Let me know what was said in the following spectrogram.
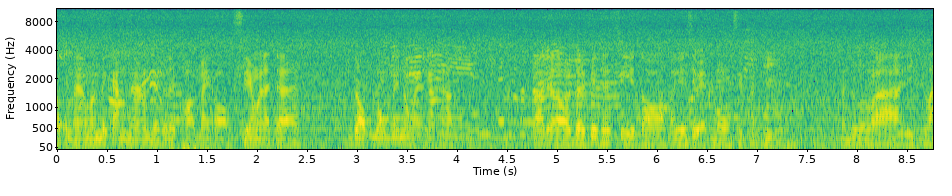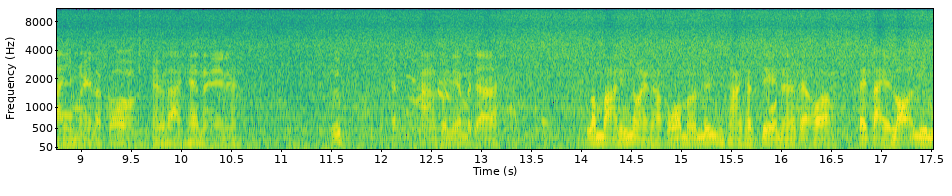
ตกน้ำมันไม่กันน้ำเลยก็เลยถอดไม้ออกเสียงมันอาจจะดรอปลงไปหน่อยนะครับก็เดี๋ยวเราเดินขึ้นชั้นสี่ต่อตอนนี้ 11โมง10นาทีนะมาดูว่าอีกไกลไหมแล้วก็ใช้เวลาแค่ไหนนะอึ๊บทางตรงนี้มันจะลำบากนิดหน่อยนะครับเพราะว่ามันไม่มีทางชัดเจนนะ แต่ว่าไต่ๆเลาะริม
